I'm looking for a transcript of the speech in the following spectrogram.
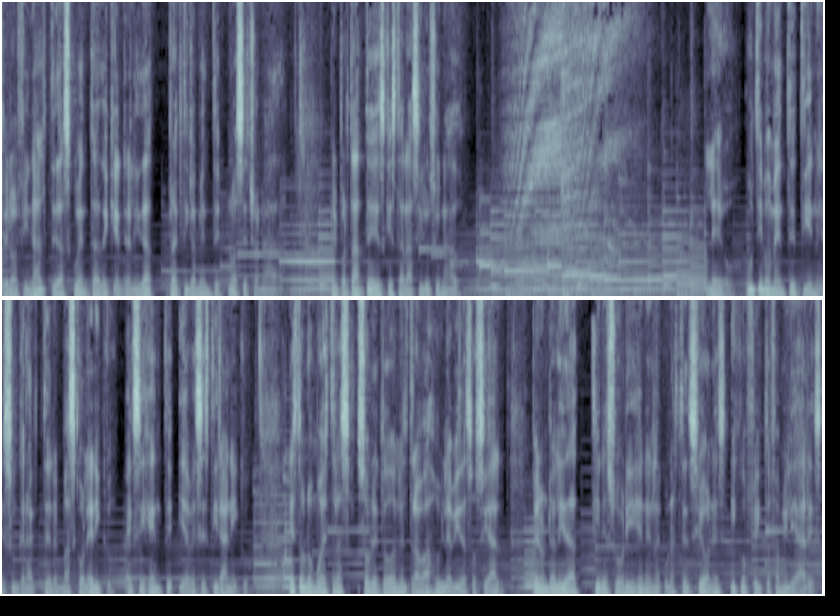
pero al final te das cuenta de que en realidad prácticamente no has hecho nada. Lo importante es que estarás ilusionado. Leo, últimamente tienes un carácter más colérico, exigente y a veces tiránico. Esto lo muestras sobre todo en el trabajo y la vida social, pero en realidad tiene su origen en algunas tensiones y conflictos familiares,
